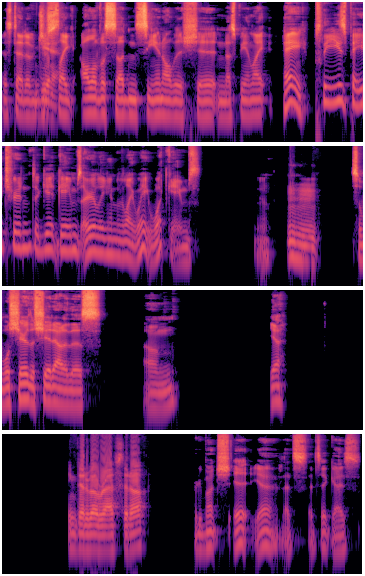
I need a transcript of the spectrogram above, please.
Instead of just Yeah. like all of a sudden seeing all this shit and us being like, hey, please patron to get games early. And they're like, wait, what games? hmm So we'll share the shit out of this. Um, yeah. think that about wraps it up. pretty much it. Yeah, that's that's it, guys.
